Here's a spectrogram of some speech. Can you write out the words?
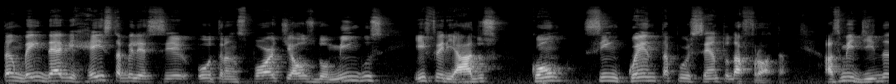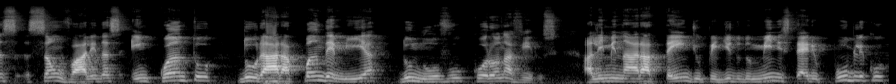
também deve restabelecer o transporte aos domingos e feriados com 50% da frota. As medidas são válidas enquanto durar a pandemia do novo coronavírus. A liminar atende o pedido do Ministério Público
